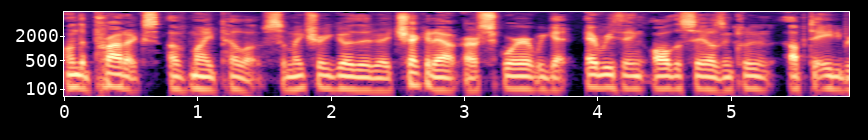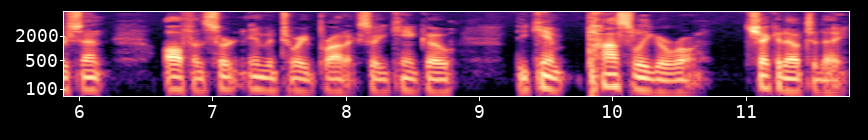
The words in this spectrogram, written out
on the products of my pillows. So make sure you go there today. check it out. Our square, we get everything, all the sales, including up to 80% off on certain inventory products. So you can't go, you can't possibly go wrong. Check it out today.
